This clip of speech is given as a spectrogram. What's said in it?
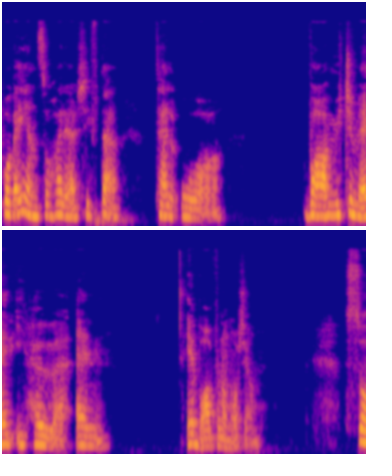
på veien så har jeg skiftet til å være mye mer i hodet enn jeg var for noen år siden. Så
